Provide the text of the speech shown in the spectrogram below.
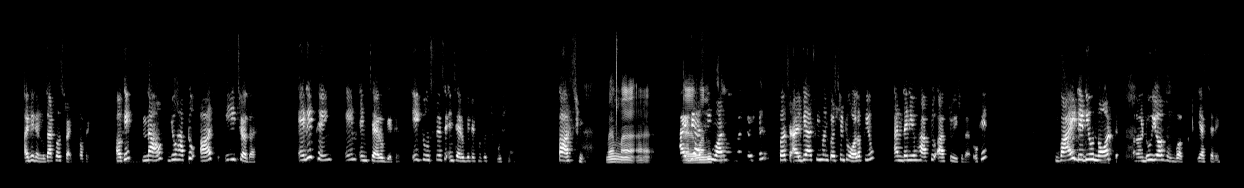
I didn't know. That was right. Perfect. Okay now you have to ask each other anything in interrogative एक दूसरे से interrogative में कुछ पूछना है past में ma'am uh, I'll be uh, asking one one, question first I'll be asking one question to all of you and then you have to ask to each other okay why did you not uh, do your homework yesterday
